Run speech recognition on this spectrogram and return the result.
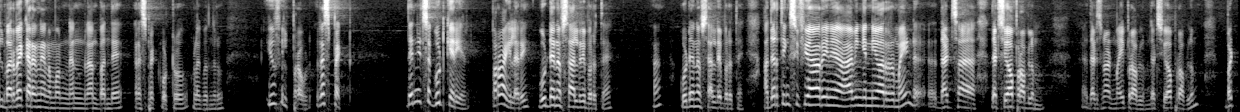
ಇಲ್ಲಿ ಬರ್ಬೇಕಾದ್ರೆ ನಮ್ಮ ನನ್ನ ನಾನು ಬಂದೆ ರೆಸ್ಪೆಕ್ಟ್ ಕೊಟ್ಟರು ಒಳಗೆ ಬಂದರು. You feel proud respect then it's a good career ಪರವಾಗಿಲ್ಲ ರೀ. ಗುಡ್ ಎನ್ ಆಫ್ ಸ್ಯಾಲ್ರಿ ಬರುತ್ತೆ. ಹಾಂ? ಗುಡ್ ಆಫ್ ಸ್ಯಾಲ್ರಿ ಬರುತ್ತೆ. Other things if you are in having in your mind that's that's your problem that's not my problem that's your problem but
